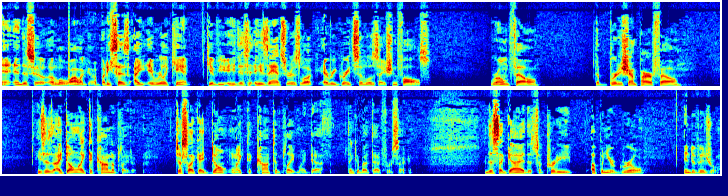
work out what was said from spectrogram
and, and this a, a, little while ago, but he says, I really can't give you, he just, his answer is, look, every great civilization falls. Rome fell, the British Empire fell. He says, I don't like to contemplate it. Just like I don't like to contemplate my death. Think about that for a second. And this is a guy that's a pretty up in your grill individual.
